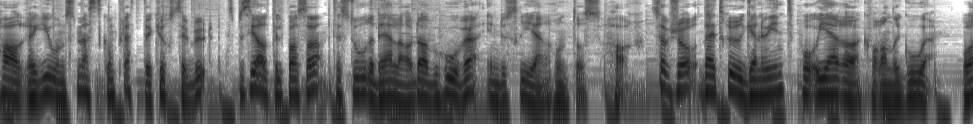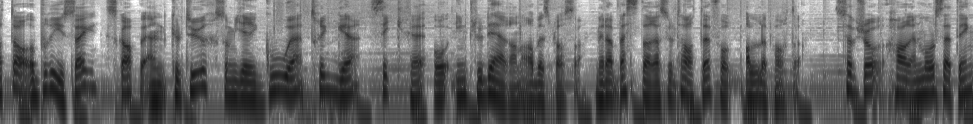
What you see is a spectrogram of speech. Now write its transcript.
har regionens mest komplette kurstilbud, spesialtilpassa til store deler av det behovet industrien rundt oss har. Subshore de tror genuint på å gjøre hverandre gode, og at det å bry seg skaper en kultur som gir gode, trygge, sikre og inkluderende arbeidsplasser, med det beste resultatet for alle parter. Subshore har en målsetting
